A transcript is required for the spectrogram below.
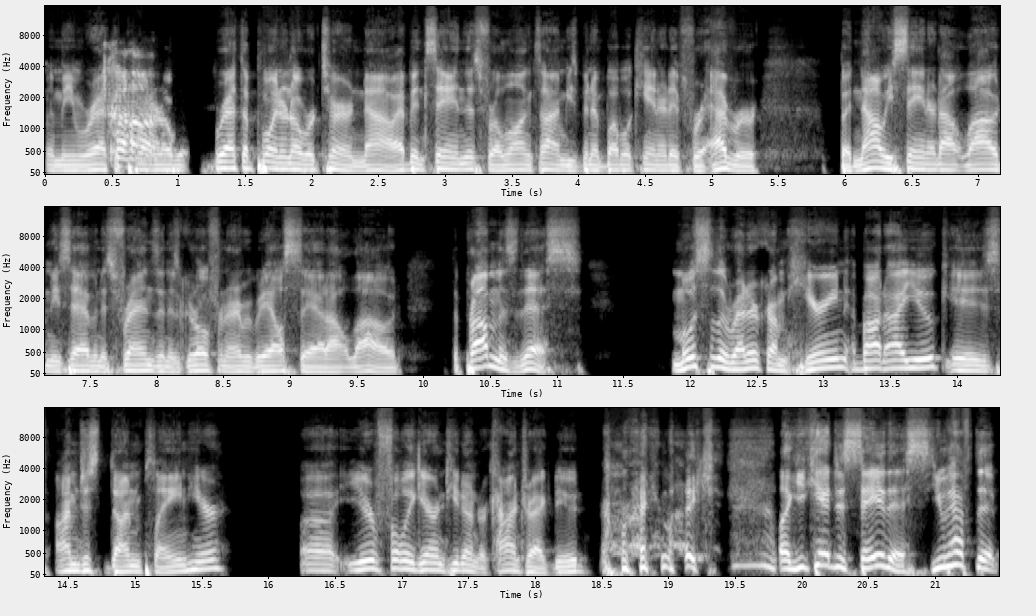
I mean, we're at the point of, we're at the point of no return now. I've been saying this for a long time. He's been a bubble candidate forever. But now he's saying it out loud and he's having his friends and his girlfriend and everybody else say it out loud. The problem is this most of the rhetoric I'm hearing about Aiyuk is I'm just done playing here. Uh, you're fully guaranteed under contract, dude. right? Like, like you can't just say this. You have to,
